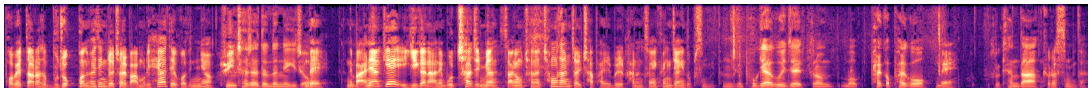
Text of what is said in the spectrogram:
법에 따라서 무조건 회생 절차를 마무리해야 되거든요. 주인 찾아야 된다는 얘기죠. 네. 근데 만약에 이 기간 안에 못 찾으면 쌍용차는 청산 절차 밟을 가능성이 굉장히 높습니다. 음, 포기하고 이제 그럼 뭐 팔 거 팔고 네, 그렇게 한다. 그렇습니다.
